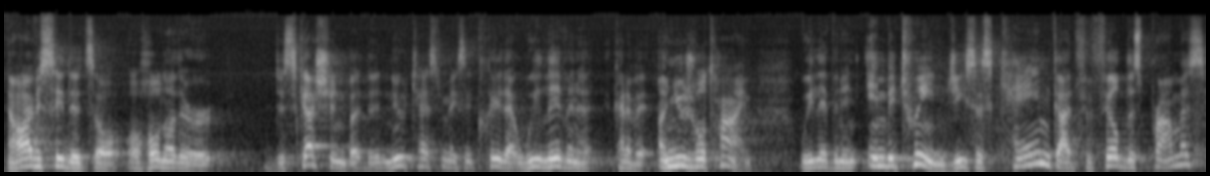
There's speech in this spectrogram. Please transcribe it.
Now, obviously, that's a, a whole other discussion, but the New Testament makes it clear that we live in a kind of an unusual time. We live in an in between. Jesus came, God fulfilled this promise.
